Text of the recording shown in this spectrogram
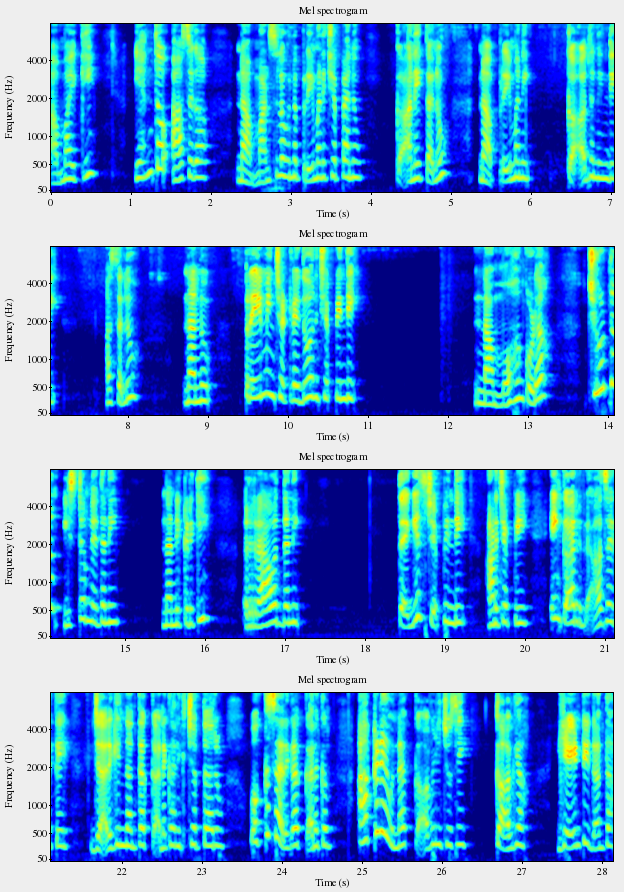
అమ్మాయికి ఎంతో ఆశగా నా మనసులో ఉన్న ప్రేమని చెప్పాను. కానీ తను నా ప్రేమని కాదనింది. అసలు నన్ను ప్రేమించట్లేదు అని చెప్పింది. నా మోహం కూడా చూడటం ఇష్టం లేదని నన్ను ఇక్కడికి రావద్దని తెగేసి చెప్పింది అని చెప్పి ఇంకా రాజైతే జరిగిందంతా కనకానికి చెప్తారు. ఒక్కసారిగా కనకం అక్కడే ఉన్న కావ్యని చూసి కావ్య ఏంటిదంతా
